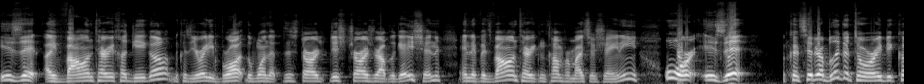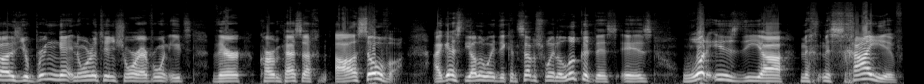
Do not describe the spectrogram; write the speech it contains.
Is it a voluntary chagiga because you already brought the one that discharged discharge your obligation, and if it's voluntary, it can come from Meiser Sheni, or is it considered obligatory because you're bringing it in order to ensure everyone eats their korban pesach ala sova. I guess the other way, the conceptual way to look at this is what is the uh, mischayiv?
